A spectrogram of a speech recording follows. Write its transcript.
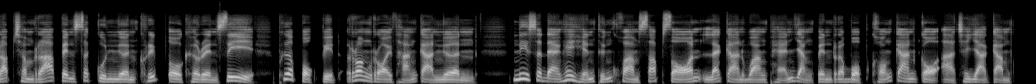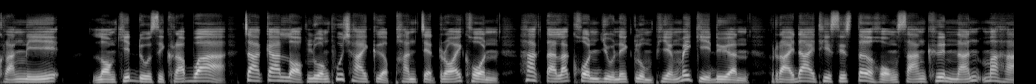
รับชำระเป็นสกุลเงินคริปโตเคอเรนซีเพื่อปกปิดร่องรอยทางการเงิน นี่แสดงให้เห็นถึงความซับซ้อน และการวางแผนอย่างเป็นระบบของการก่ออาชญากรรมครั้งนี้ ลองคิดดูสิครับว่า จากการหลอกลวงผู้ชายเกือบ 1,700 คน หากแต่ละคนอยู่ในกลุ่มเพียงไม่กี่เดือน รายได้ที่ซิสเตอร์หงสร้างขึ้นนั้นมหา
